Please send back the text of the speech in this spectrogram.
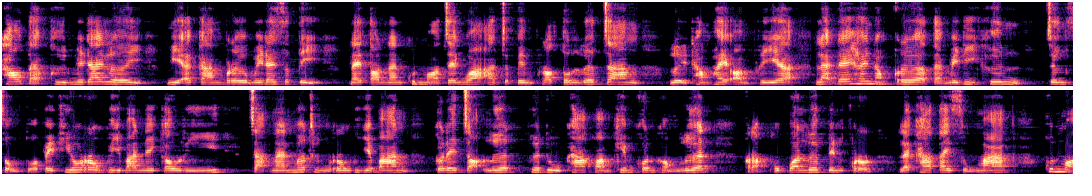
เท้าแตะพื้นไม่ได้เลย มีอาการเบลอไม่ได้สติ ในตอนนั้นคุณหมอแจ้งว่าอาจจะเป็นเพราะตนเลือดจางเลยทำให้อ่อนเพลีย และได้ให้น้ำเกลือแต่ไม่ดีขึ้น จึงส่งตัวไปที่โรงพยาบาลในเกาหลี จากนั้นเมื่อถึงโรงพยาบาลก็ได้เจาะเลือดเพื่อดูค่าความเข้มข้นของเลือด กลับพบว่าเลือดเป็นกรดและค่าไตสูงมาก คุณหมอ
